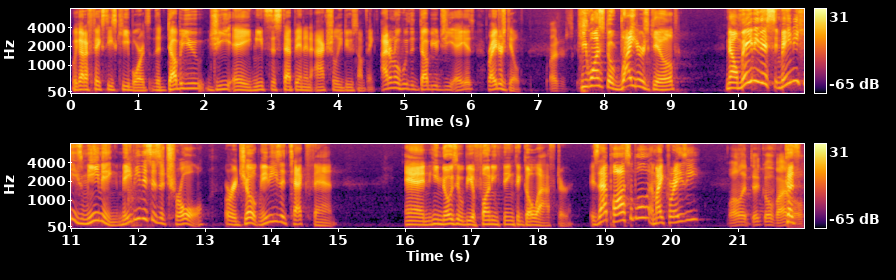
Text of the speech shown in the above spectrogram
We got to fix these keyboards. The WGA needs to step in and actually do something. I don't know who the WGA is. Writers Guild. Writers Guild. He wants the Writers Guild. Now, maybe this, maybe he's memeing. Maybe this is a troll or a joke. Maybe he's a tech fan, and he knows it would be a funny thing to go after. Is that possible? Am I crazy? Well, it did go viral.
